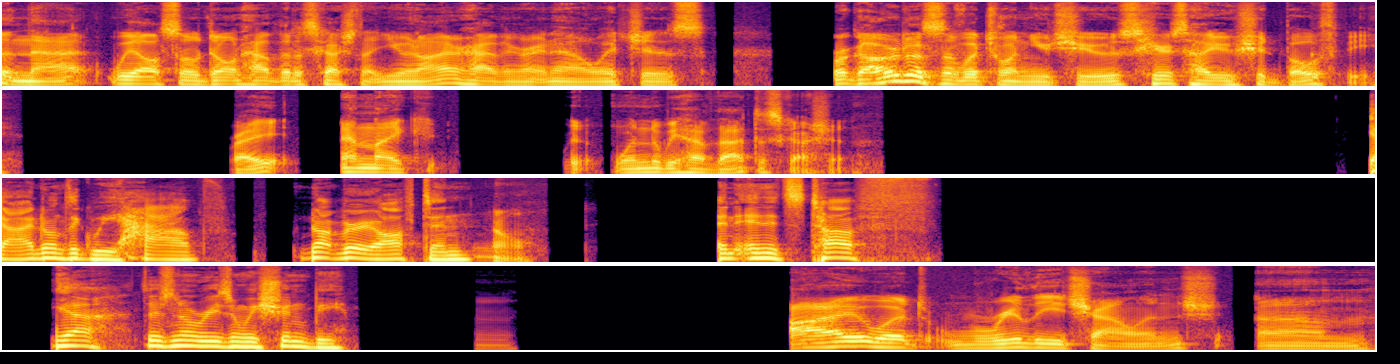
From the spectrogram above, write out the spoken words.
than that, we also don't have the discussion that you and I are having right now, which is regardless of which one you choose, here's how you should both be. Right? And like, when do we have that discussion? Yeah, I don't think we have. Not very often. No. And and it's tough. Yeah, there's no reason we shouldn't be. I would really challenge um,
